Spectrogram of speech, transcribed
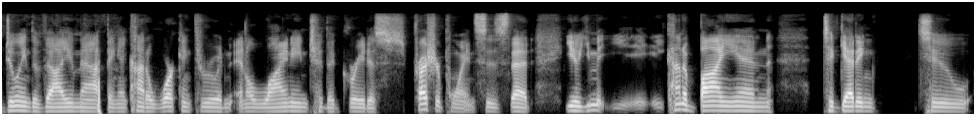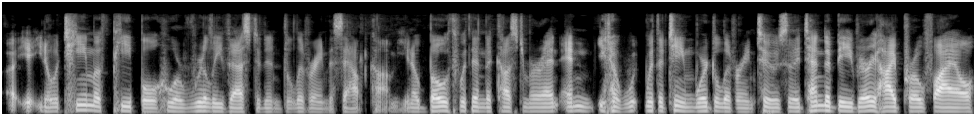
doing the value mapping and kind of working through and, and aligning to the greatest pressure points is that you know you, you kind of buy in to getting to uh, you know a team of people who are really vested in delivering this outcome you know both within the customer and and you know w- with the team we're delivering too so they tend to be very high profile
